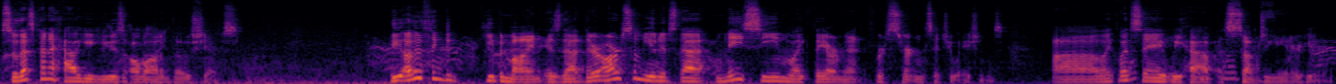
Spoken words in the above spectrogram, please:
So that's kind of how you use a lot of those ships. The other thing to keep in mind is that there are some units that may seem like they are meant for certain situations. Uh, like, let's say we have a subjugator here.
